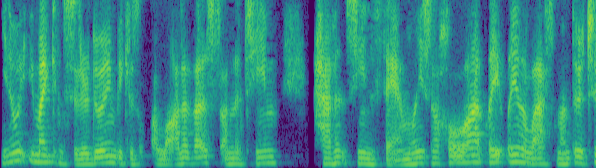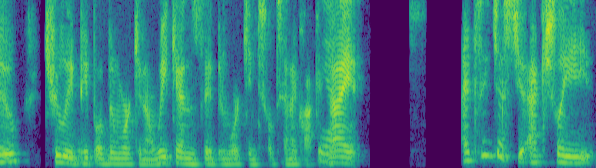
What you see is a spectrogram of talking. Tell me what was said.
you know what you might consider doing? Because a lot of us on the team haven't seen families a whole lot lately the last month or two. Truly people have been working on weekends. They've been working till 10 o'clock at yeah. night. I'd suggest you actually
